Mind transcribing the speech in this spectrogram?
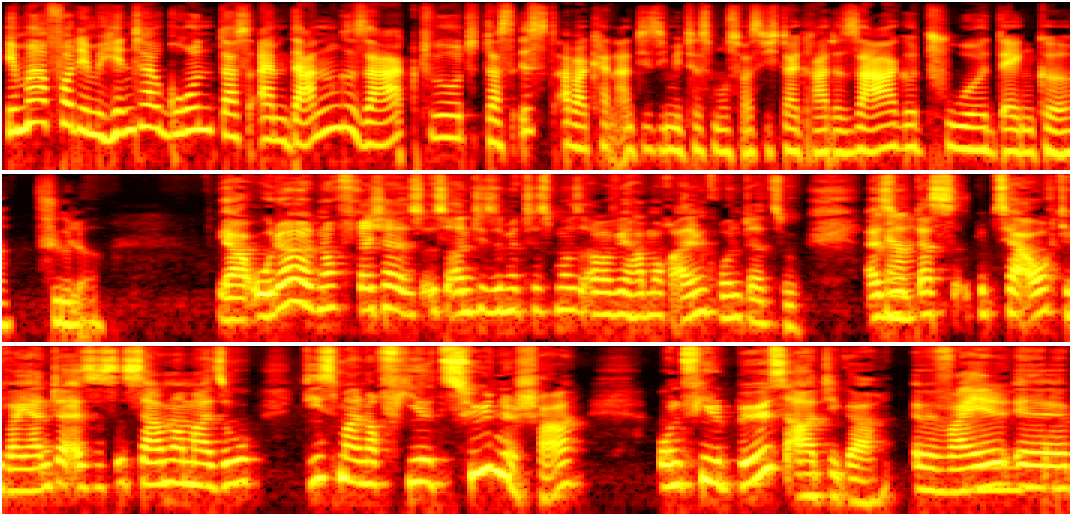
immer vor dem Hintergrund, dass einem dann gesagt wird, das ist aber kein Antisemitismus, was ich da gerade sage, tue, denke, fühle. Ja, oder noch frecher, es ist Antisemitismus, aber wir haben auch allen Grund dazu. Also ja. das gibt's ja auch, die Variante. Also es ist, sagen wir mal so, diesmal noch viel zynischer und viel bösartiger, äh, weil mhm. äh,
